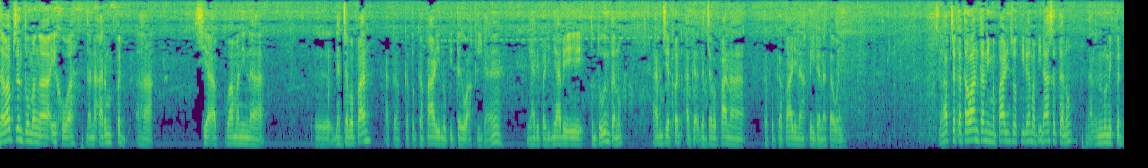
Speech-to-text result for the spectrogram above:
Sabab santo mga ikhwa na naarampad uh, siya apamanin na uh, gadsapapan kapag kapali no pintago akida eh. nyabi pa din nyabi eh, tuntuun tano aran siya pad aga gadsapapan na kapag kapali na akida na tawan Sabab sa katawan tano mapalin so akida mapinasa tano naran ni pad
